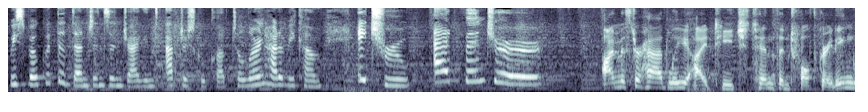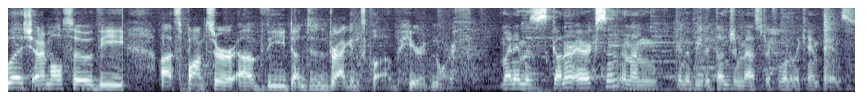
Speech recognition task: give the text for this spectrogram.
We spoke with the Dungeons and Dragons After School Club to learn how to become a true adventurer. I'm Mr. Hadley. I teach 10th and 12th grade English, and I'm also the uh, sponsor of the Dungeons and Dragons Club here at North. My name is Gunnar Erickson, and I'm going to be the dungeon master for one of the campaigns.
